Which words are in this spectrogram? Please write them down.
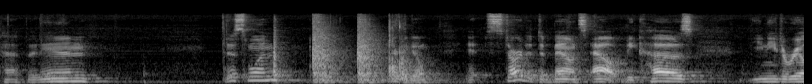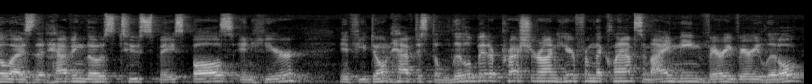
Tap it in. This one, there we go. It started to bounce out because you need to realize that having those two space balls in here, if you don't have just a little bit of pressure on here from the clamps, and I mean very, very little,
